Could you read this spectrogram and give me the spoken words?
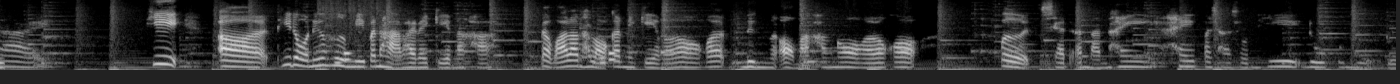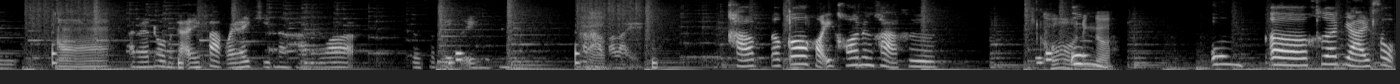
ใช่ ที่เอ่อที่โดนนี่ก็คือมีปัญหาภายในเกมนะคะ แบบว่าเราทะเลาะกันในเกมแล้วเราก็ดึงมันออกมาข้างนอกแล้วเราก็เปิดแชทอันนั้นให้ให้ประชาชนที่ดูคุณอยู่ดู อ๋อ อันนั้นโดนเหมือนกันอันนี้ฝากไว้ให้คิดนะคะ เพราะว่า เตือนสติตัวเองนิดนึงถ้าครับทำอะไร ครับ แล้วก็ขออีกข้อหนึ่งค่ะ คือ ข้อหอุ้นึมงเหรอ อุ้มเอ่อเคลื่อนย้ายศพ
